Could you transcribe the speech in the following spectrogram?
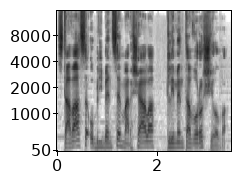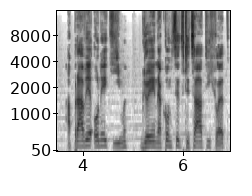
Stává se oblíbencem maršála Klimenta Vorošilova. A právě on je tím, kdo je na konci 30. let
